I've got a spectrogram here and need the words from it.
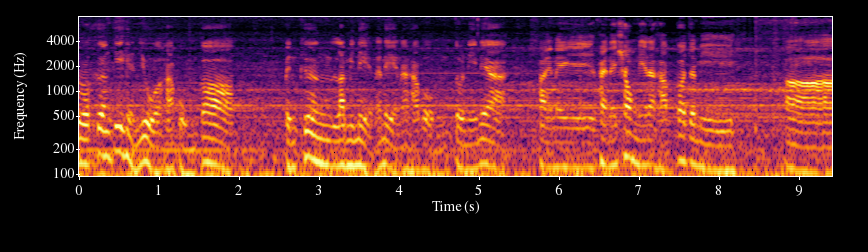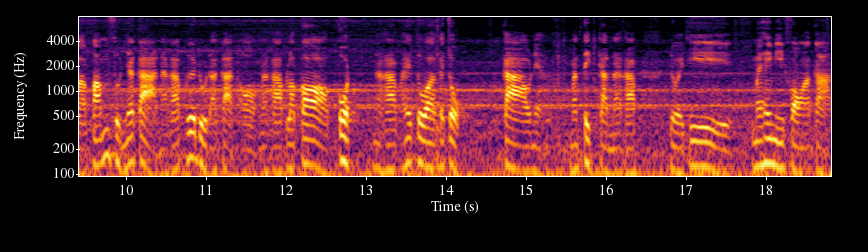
ตัวเครื่องที่เห็นอยู่ครับผมก็เป็นเครื่องลามิเนตนั่นเองนะครับผมตัวนี้เนี่ยภายในภายในช่องนี้นะครับ ก็จะมีปั๊มสุญญากาศนะครับ เพื่อดูดอากาศออกนะครับ แล้วก็กดนะครับให้ตัวกระจกกาวเนี่ยมันติดกันนะครับ โดยที่ไม่ให้มีฟองอากาศ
